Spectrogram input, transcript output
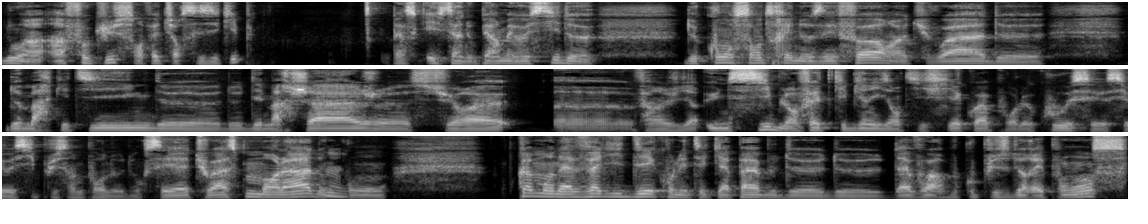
nous un, un, focus en fait sur ces équipes, parce que et ça nous permet aussi de de concentrer nos efforts, tu vois, de de marketing, de, de démarchage euh, sur euh, euh, enfin je veux dire une cible en fait qui est bien identifiée quoi pour le coup c'est c'est aussi plus simple pour nous donc c'est tu vois à ce moment-là donc hmm. on comme on a validé qu'on était capable de d'avoir beaucoup plus de réponses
